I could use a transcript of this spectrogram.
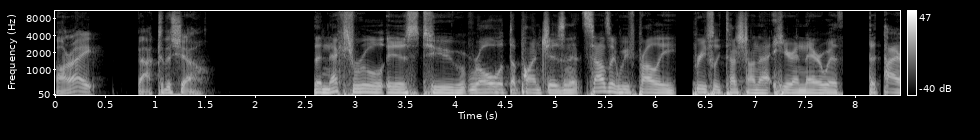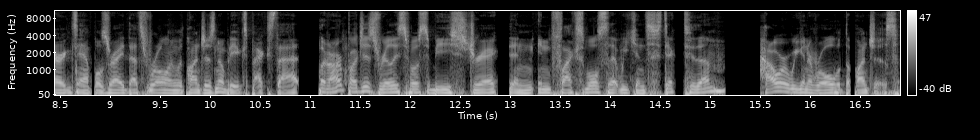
All right, back to the show. The next rule is to roll with the punches. And it sounds like we've probably briefly touched on that here and there with the tire examples, right? That's rolling with punches. Nobody expects that. But aren't budgets really supposed to be strict and inflexible so that we can stick to them? How are we going to roll with the punches?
